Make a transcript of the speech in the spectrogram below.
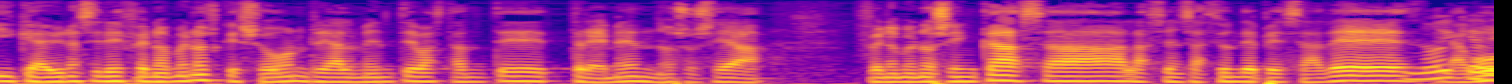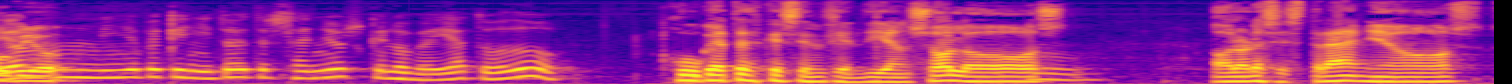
y que hay una serie de fenómenos que son realmente bastante tremendos. O sea, fenómenos en casa, la sensación de pesadez, ¿no? Y el que había agobio, un niño pequeñito de tres años que lo veía todo. juguetes que se encendían solos, Mm. olores extraños,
